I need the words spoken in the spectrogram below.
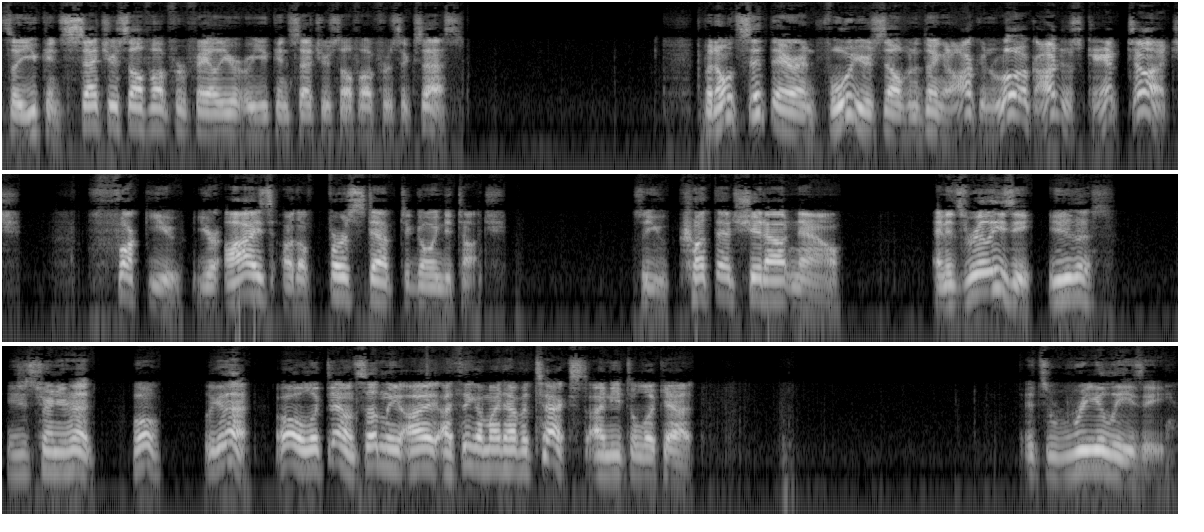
So you can set yourself up for failure or you can set yourself up for success. But don't sit there and fool yourself into thinking, I can look, I just can't touch. Fuck you. Your eyes are the first step to going to touch. So you cut that shit out now. And it's real easy. You do this. You just turn your head. Whoa, look at that. Oh, look down. Suddenly, I, I think I might have a text I need to look at. It's real easy.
